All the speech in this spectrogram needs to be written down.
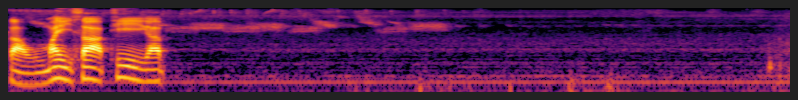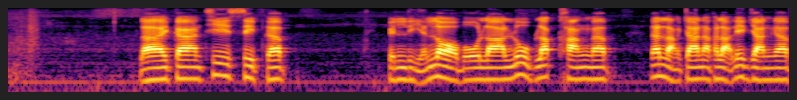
เก่าไม่ทราบที่ครับรายการที่ 10 ครับ เป็นเหรียญหล่อโบราณรูประฆังครับ ด้านหลังจานอักขระเลขยันครับ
